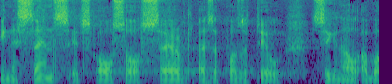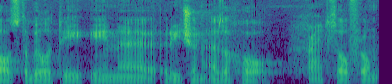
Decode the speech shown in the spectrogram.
in a sense, it's also served as a positive signal about stability in uh, region as a whole. Right. So from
